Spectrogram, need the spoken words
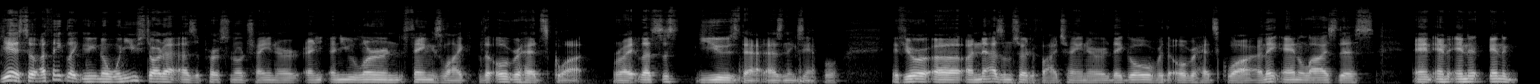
Yeah, so I think like you know when you start out as a personal trainer and and you learn things like the overhead squat, right? Let's just use that as an example. If you're a, a NASM certified trainer, they go over the overhead squat and they analyze this and and and and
